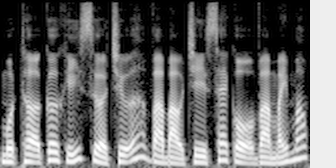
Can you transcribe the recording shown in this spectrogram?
Một thợ cơ khí sửa chữa và bảo trì xe cộ và máy móc.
